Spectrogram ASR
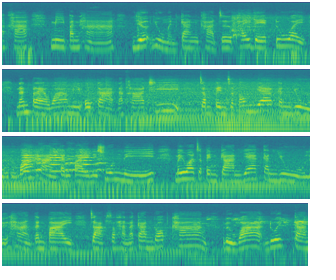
นะคะ มีปัญหาเยอะอยู่เหมือนกันค่ะ เจอไพ่เดทด้วย นั่นแปลว่ามีโอกาสนะคะที่จำเป็นจะต้องแยกกันอยู่ หรือว่าห่างกันไปในช่วงนี้ ไม่ว่าจะเป็นการแยกกันอยู่หรือห่างกันไป จากสถานการณ์รอบข้าง หรือว่าด้วยการ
